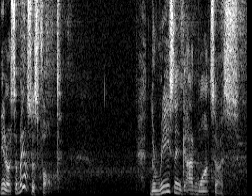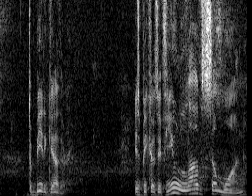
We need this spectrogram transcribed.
you know, it's somebody else's fault. The reason God wants us to be together is because if you love someone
